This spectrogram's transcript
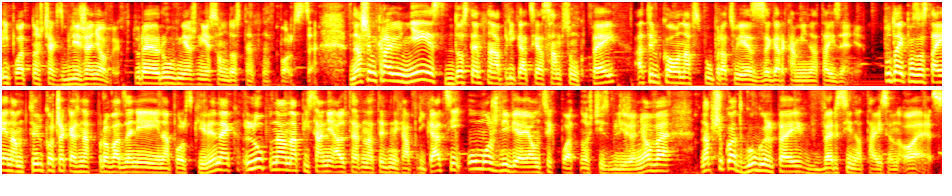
i płatnościach zbliżeniowych, które również nie są dostępne w Polsce. W naszym kraju nie jest dostępna aplikacja Samsung Pay, a tylko ona współpracuje z zegarkami na Tizenie. Tutaj pozostaje nam tylko czekać na wprowadzenie jej na polski rynek lub na napisanie alternatywnych aplikacji umożliwiających płatności zbliżeniowe, np. Google Pay w wersji na Tizen OS.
